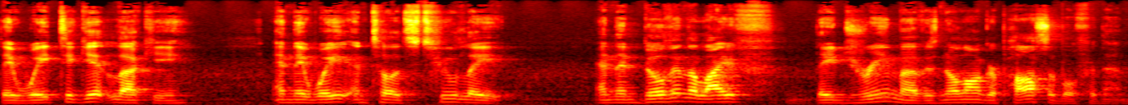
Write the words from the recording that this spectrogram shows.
They wait to get lucky, and they wait until it's too late. And then building the life they dream of is no longer possible for them.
